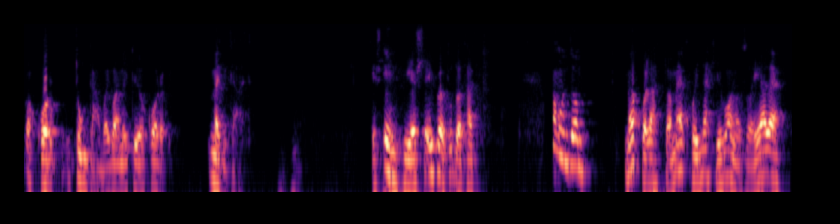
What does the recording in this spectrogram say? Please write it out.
akkor tudnám, vagy valamit, ő akkor meditált. És én hülyeségből tudod, hát, ha mondom, láttam meg, hogy neki van az a jele,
